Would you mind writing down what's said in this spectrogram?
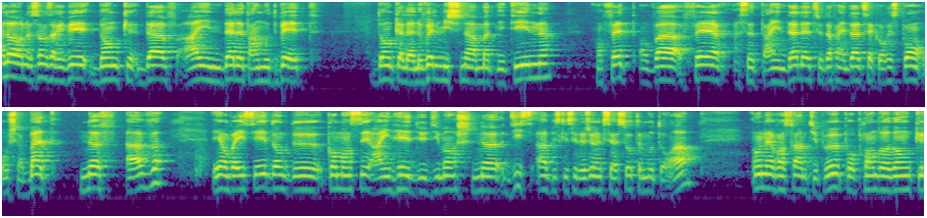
Alors, nous sommes arrivés donc d'Af Ain Dalet Amud Bet, donc à la nouvelle Mishnah Matnitin. En fait, on va faire cette Ain Dalet, ce Daf Ain Dalet, ça correspond au Shabbat 9 Av. Et on va essayer donc de commencer Ain He du dimanche 10 Av, puisque c'est le jeûne que c'est sur Talmud Torah. On avancera un petit peu pour prendre donc,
